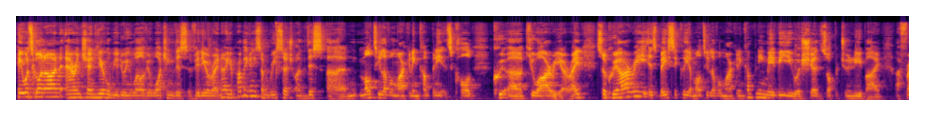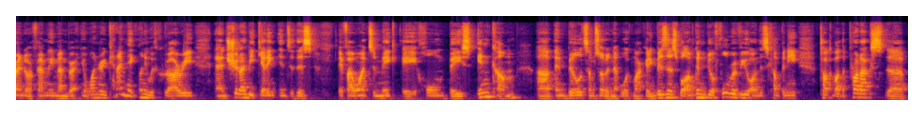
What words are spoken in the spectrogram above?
Hey, what's going on? Aaron Chen here. Hope you're doing well. If you're watching this video right now, you're probably doing some research on this uh, multi-level marketing company. It's called Qu- uh, all right? So QuiAri is basically a multi-level marketing company. Maybe you were shared this opportunity by a friend or a family member, and you're wondering, can I make money with QuiAri? And should I be getting into this if I want to make a home-based income uh, and build some sort of network marketing business? Well, I'm going to do a full review on this company, talk about the products, the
